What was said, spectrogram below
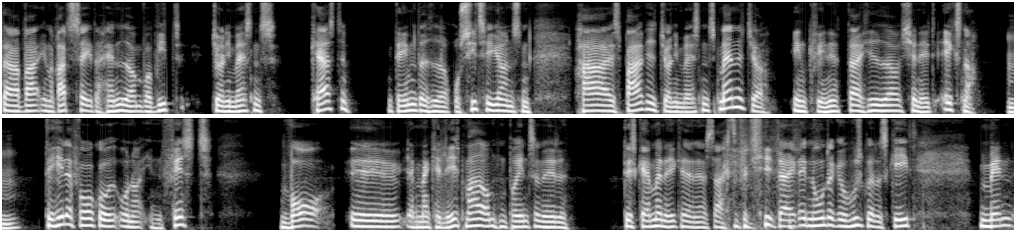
Der var en retssag, der handlede om, hvorvidt Johnny Massens kæreste, en dame, der hedder Rosita Jørgensen, har sparket Johnny Massens manager, en kvinde, der hedder Jeanette Exner. Mm. Det hele er foregået under en fest, hvor øh, ja, man kan læse meget om den på internettet. Det skal man ikke, havde jeg sagt, fordi der er ikke nogen, der kan huske, hvad der skete. Men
